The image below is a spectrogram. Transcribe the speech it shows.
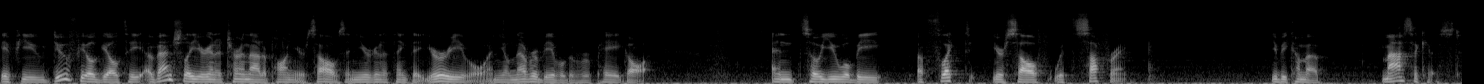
if you do feel guilty, eventually you're going to turn that upon yourselves and you're going to think that you're evil and you'll never be able to repay God. And so you will be afflict yourself with suffering. You become a masochist.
